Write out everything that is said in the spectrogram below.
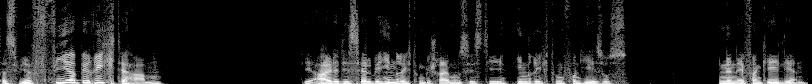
dass wir vier Berichte haben, die alle dieselbe Hinrichtung beschreiben. Und es ist die Hinrichtung von Jesus in den Evangelien.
